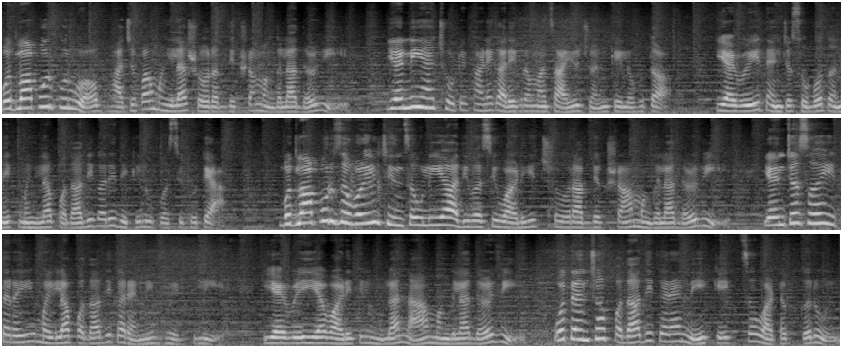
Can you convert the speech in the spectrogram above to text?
बदलापूर पूर्व भाजपा महिला शहर अध्यक्षा मंगला दळवी यांनी या छोटेखाणे कार्यक्रमाचं आयोजन केलं होतं. यावेळी त्यांच्यासोबत अनेक महिला पदाधिकारी देखील उपस्थित होत्या. बदलापूर जवळील चिंचवली या आदिवासी वाडीत शहराध्यक्षा मंगला दळवी यांच्यासह इतरही महिला पदाधिकाऱ्यांनी भेट दिली. यावेळी या वाडीतील मुलांना मंगला दळवी व त्यांच्या पदाधिकाऱ्यांनी केकचं वाटप करून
